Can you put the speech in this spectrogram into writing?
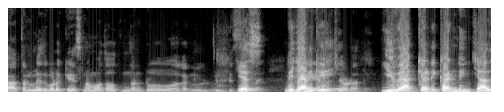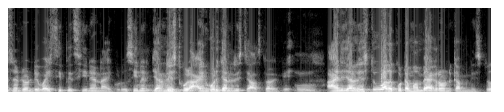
అతని మీద కూడా కేసు నమోదు అవుతుందంటూ ఊహాగానాలు ఎస్ నిజానికి ఈ వ్యాఖ్యల్ని ఖండించాల్సినటువంటి వైసీపీ సీనియర్ నాయకుడు సీనియర్ జర్నలిస్ట్ కూడా ఆయన కూడా జర్నలిస్ట్ వాస్తవానికి ఉమ్. ఆయన జర్నలిస్టు వాళ్ళ కుటుంబం బ్యాక్గ్రౌండ్ కమ్యూనిస్టు.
